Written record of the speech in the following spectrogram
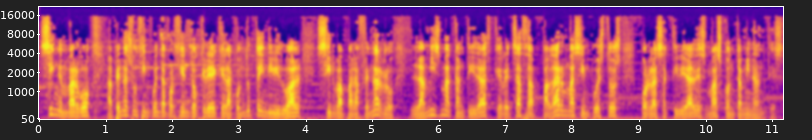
Sin embargo, apenas un 50% cree que la conducta individual sirva para frenarlo, la misma cantidad que rechaza pagar más impuestos por las actividades más contaminantes.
